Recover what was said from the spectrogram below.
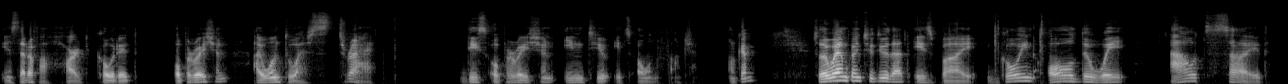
instead of a hard-coded operation, I want to abstract this operation into its own function. Okay, so the way I'm going to do that is by going all the way outside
